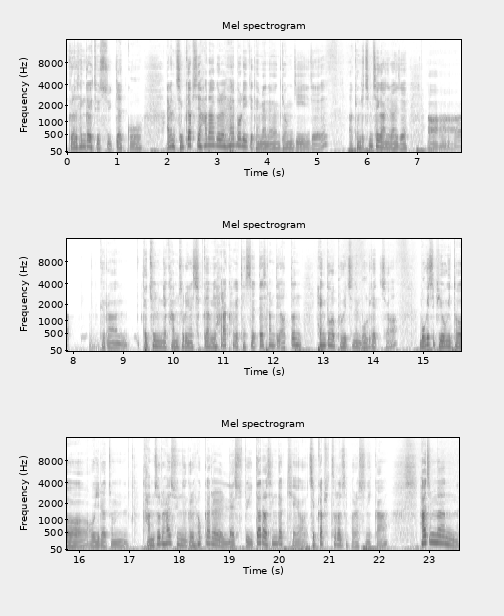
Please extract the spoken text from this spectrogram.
그런 생각이 들 수 있겠고 아니면 집값이 하락을 해버리게 되면은 경기 이제 어, 경기 침체가 아니라 이제 어, 그런 대출 능력 감소로 인해 집값이 하락하게 됐을 때 사람들이 어떤 행동을 보일지는 모르겠죠. 모기지 비용이 더 오히려 좀 감소를 할 수 있는 그런 효과를 낼 수도 있다라고 생각해요. 집값이 떨어져 버렸으니까. 하지만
